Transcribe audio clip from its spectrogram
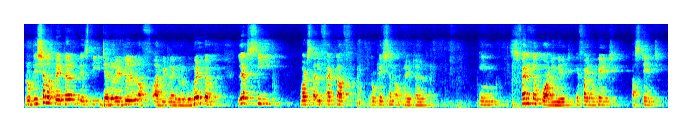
rotation operator is the generator of arbitrary angular momentum, let's see what's the effect of rotation operator in spherical coordinate if I rotate a state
